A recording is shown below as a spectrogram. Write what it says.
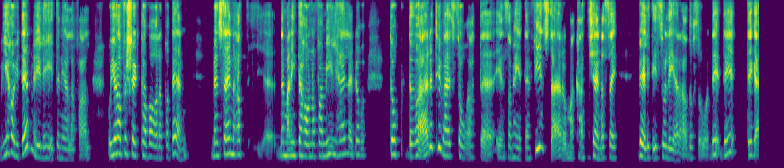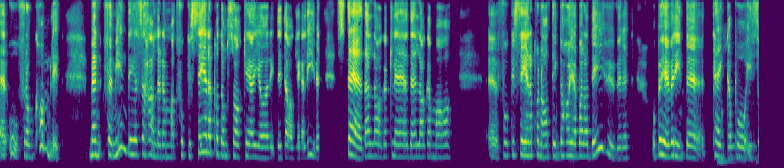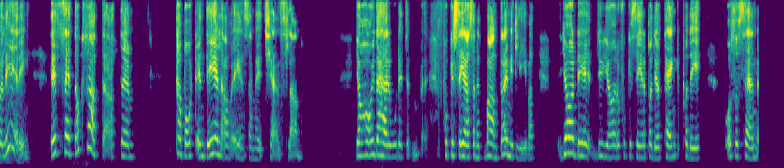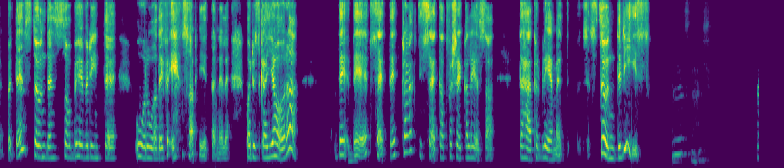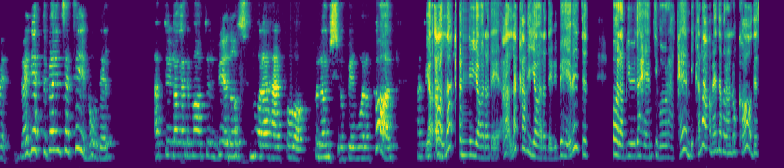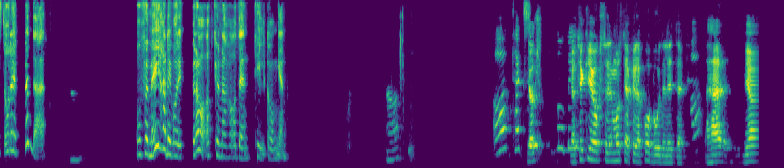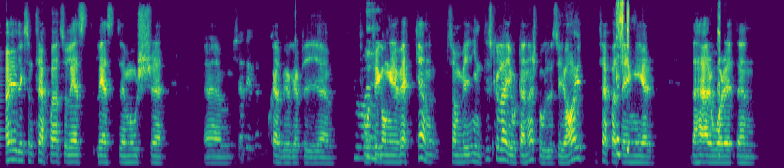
vi har ju den möjligheten i alla fall. Och jag har försökt ta vara på den. Men sen att eh, när man inte har någon familj heller, då, då, då är det tyvärr så att eh, ensamheten finns där och man kan känna sig väldigt isolerad och så. Det, det, det är ofrånkomligt. Men för min del så handlar det om att fokusera på de saker jag gör i det dagliga livet. Städa, laga kläder, laga mat, eh, fokusera på någonting. Då har jag bara det i huvudet och behöver inte tänka på isolering. Det är ett sätt också att, att um, ta bort en del av ensamhetskänslan. Jag har ju det här ordet fokusera som ett mantra i mitt liv. Att gör det du gör och fokusera på det och tänk på det. Och så sen den stunden så behöver du inte oroa dig för ensamheten eller vad du ska göra. Det, det, är ett sätt, det är ett praktiskt sätt att försöka lösa det här problemet stundvis. Mm. Det var ett jättebra initiativ, Bodil. Att du lagade mat och bjöd oss några här på, på lunch uppe i vår lokal. Ja, kan... alla kan ju göra det. Alla kan vi göra det. Vi behöver inte bara bjuda hem till vårt hem. Vi kan använda vår lokal. Det står öppen där. Mm. Och för mig har det varit bra att kunna ha den tillgången. Ja. Ja, tack så jag, mycket Bodil. Jag tycker ju också, det måste jag fylla på Bodil lite. Ja. Det här, vi har ju liksom träffats och läst, läst eh, mors eh, ehm, självbiografi eh, två, tre gånger i veckan som vi inte skulle ha gjort annars Bodil. Så jag har ju träffat dig mer det här året än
